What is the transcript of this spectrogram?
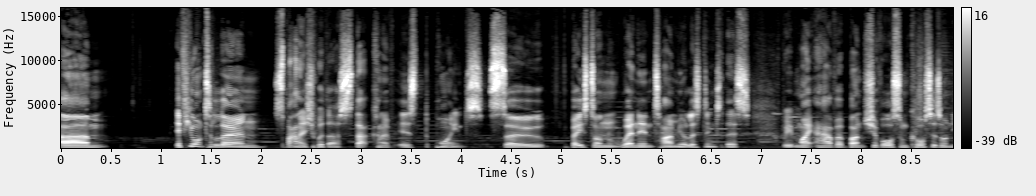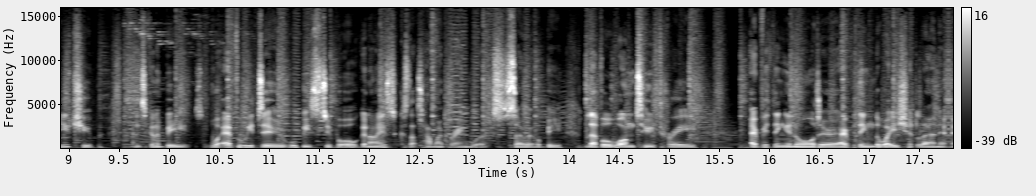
Um, if you want to learn Spanish with us, that kind of is the point. So, based on when in time you're listening to this, we might have a bunch of awesome courses on YouTube. And it's going to be whatever we do will be super organized because that's how my brain works. So, it'll be level one, two, three, everything in order, everything the way you should learn it.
